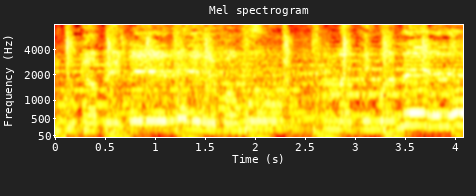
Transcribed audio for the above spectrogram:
ભૂખ્યા પેટે રે બમો નથી મને રે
